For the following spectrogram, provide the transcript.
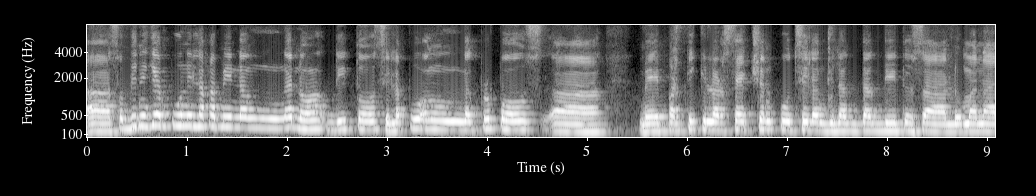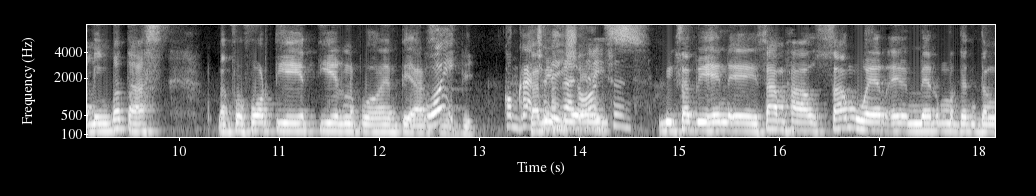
Ah, so binigyan po nila kami ng ano dito sila po ang nag-propose ah, may particular section po silang dinagdag dito sa luma naming batas. Magfo 48 year na po ang MTRCB. Uy, congratulations. Congratulations. Ibig sabihin eh somehow somewhere eh merong magandang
